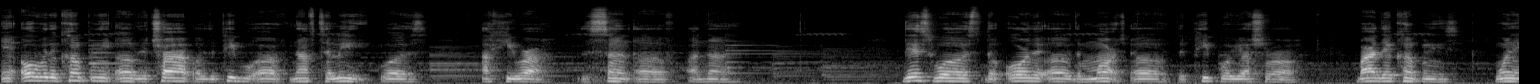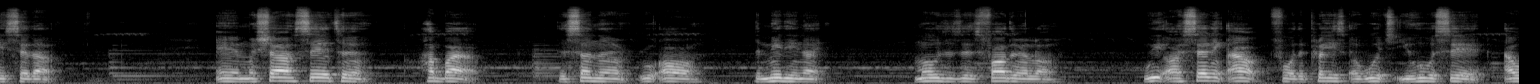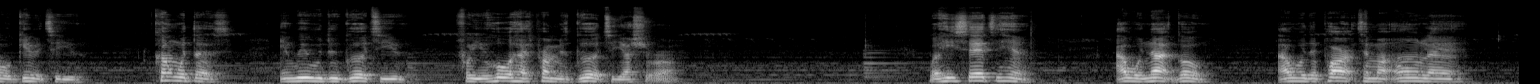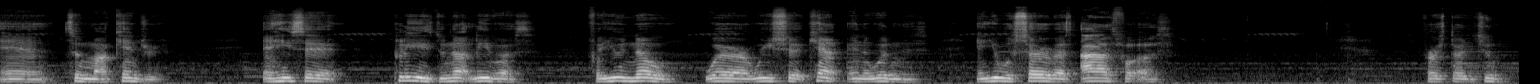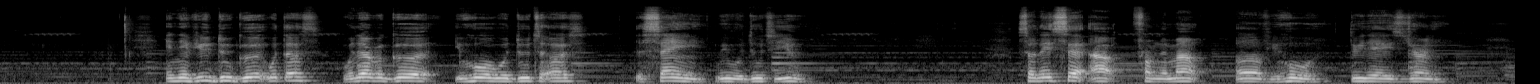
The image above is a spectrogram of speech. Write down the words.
And over the company of the tribe of the people of Naphtali was Ahira, the son of Anan. This was the order of the march of the people of Yasharal by their companies when they set out. And Mashah said to Habab, the son of Ru'al, the Midianite, Moses' father-in-law, we are setting out for the place of which Yahuwah said, I will give it to you. Come with us, and we will do good to you for Yahuwah has promised good to Yasharal. But he said to him, I will not go. I will depart to my own land and to my kindred. And he said, Please do not leave us, for you know where we should camp in the wilderness, and you will serve as eyes for us. Verse 32. And if you do good with us, Whatever good Yahuwah will do to us, the same we will do to you. So they set out from the mount of Yahuwah three days' journey,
